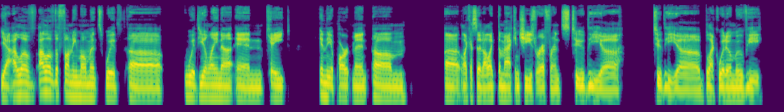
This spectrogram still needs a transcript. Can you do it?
yeah i love i love the funny moments with uh with yelena and kate in the apartment. Um uh like i said i like the mac and cheese reference to the uh to the uh black widow movie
